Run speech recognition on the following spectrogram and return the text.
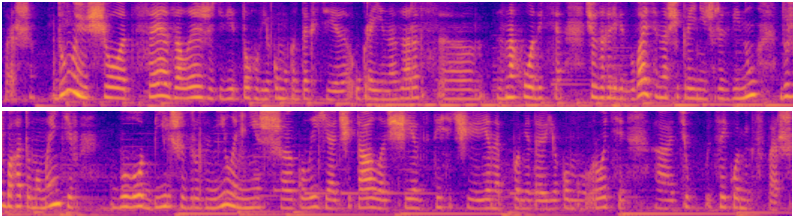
вперше. Думаю, що це залежить від того, в якому контексті Україна зараз е, знаходиться, що взагалі відбувається в нашій країні через війну. Дуже багато моментів було більше зрозуміло, ніж е, коли я читала ще в 2000, я не пам'ятаю якому році е, цю цей комікс вперше.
